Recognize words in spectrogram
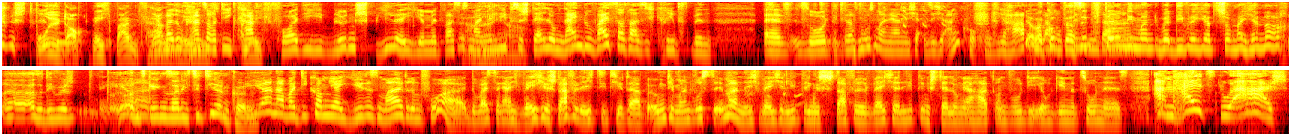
Ich gestritten. spul doch nicht beim Ja, Fernsehen. aber du kannst auch die Kack ich- vor die blöden Spiele hier mit, was ist meine liebste Stellung? Nein, du weißt doch, dass ich Krebs bin. Äh, so, das muss man ja nicht sich angucken. Die harten Ja, aber Sachen guck, das sind Stellen, da- die man, über die wir jetzt schon mal hier nach, äh, also die wir uns gegenseitig zitieren können. Ja, aber die kommen ja jedes Mal drin vor. Du weißt ja gar nicht, welche Staffel ich zitiert habe. Irgendjemand wusste immer nicht, welche Lieblingsstaffel, welche Lieblingsstellung er hat und wo die erogene Zone ist. Am Hals, du Arsch!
